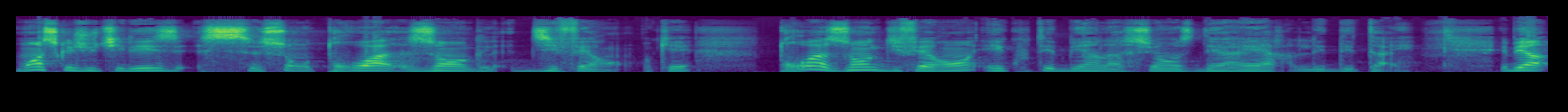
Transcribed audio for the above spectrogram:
moi ce que j'utilise, ce sont trois angles différents. ok? Trois angles différents. Écoutez bien la science derrière les détails. Eh bien,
